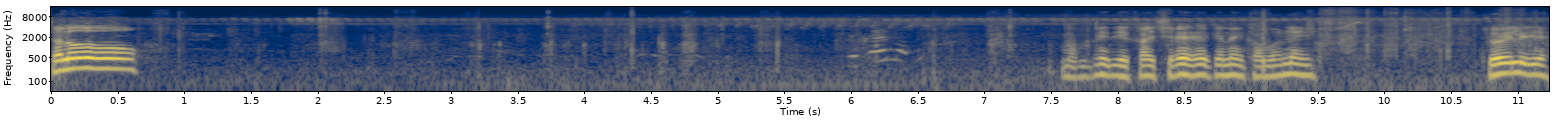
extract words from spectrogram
ચલો. મમ્મી દેખાય છે કે નહીં ખબર નહીં. જોઈ લઈએ.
